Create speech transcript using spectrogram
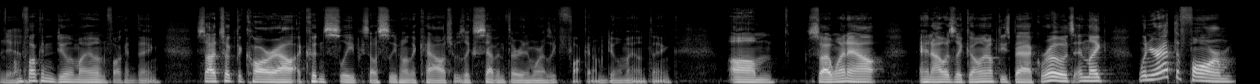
Yeah. I'm fucking doing my own fucking thing. So I took the car out. I couldn't sleep because I was sleeping on the couch. It was like 7:30 in the morning. I was like, fuck it, I'm doing my own thing. Um, so I went out and I was like going up these back roads. And like when you're at the farm,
